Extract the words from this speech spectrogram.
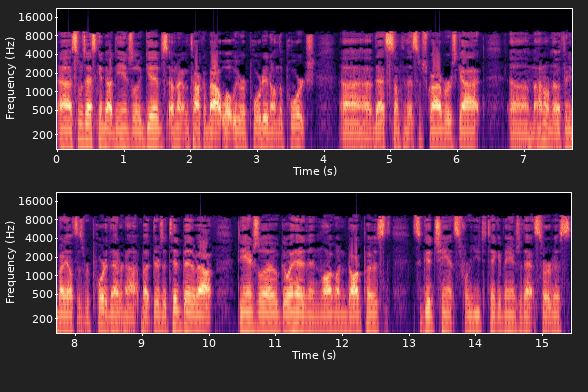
Uh, someone's asking about D'Angelo Gibbs. I'm not going to talk about what we reported on the porch. Uh, that's something that subscribers got. Um, I don't know if anybody else has reported that or not, but there's a tidbit about D'Angelo. Go ahead and log on to Dawg Post. It's a good chance for you to take advantage of that service.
